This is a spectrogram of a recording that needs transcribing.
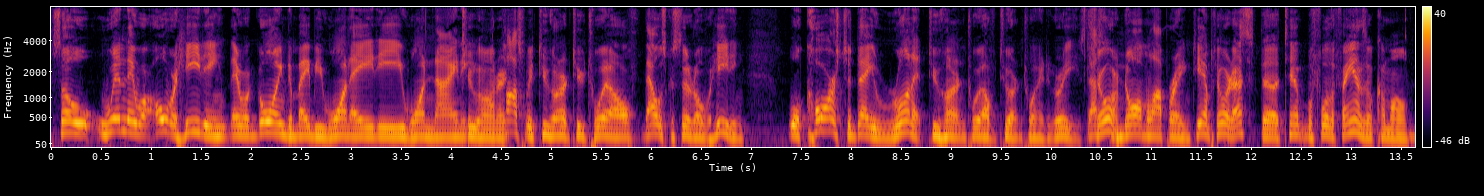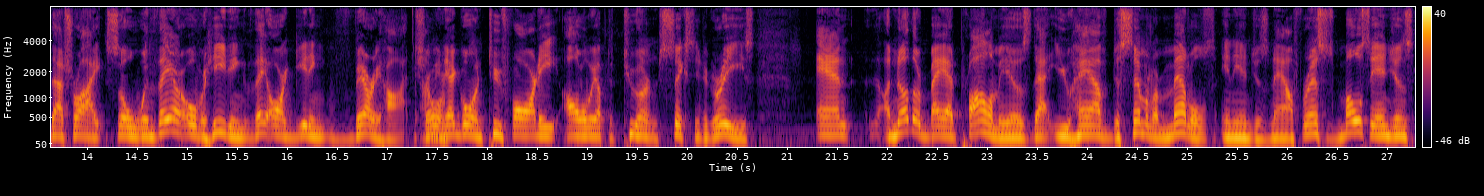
So when they were overheating, they were going to maybe 180, 190, 200. possibly 200, 212. That was considered overheating. Well, cars today run at 212, 220 degrees. That's Sure. normal operating temperature. Sure, that's the temp before the fans will come on. That's right. So when they are overheating, they are getting very hot. I Sure. mean, they're going 240 all the way up to 260 degrees. And another bad problem is that you have dissimilar metals in engines now. For instance, most engines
